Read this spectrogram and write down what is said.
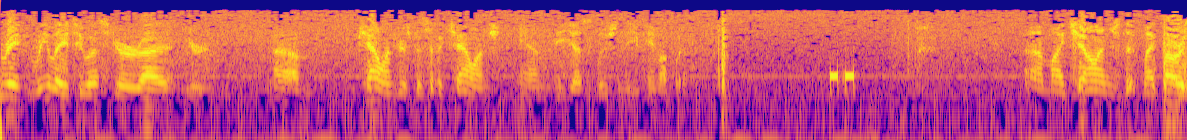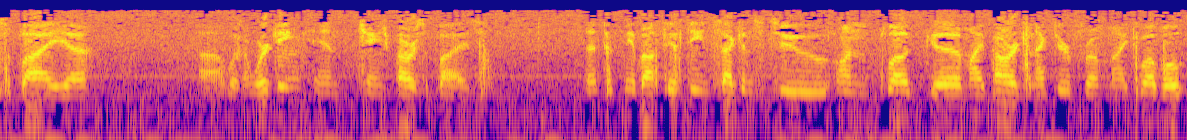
Re- relay to us your uh, your um, challenge, your specific challenge, and the uh, solution that you came up with. Uh, my challenge that my power supply uh, uh, wasn't working and change power supplies. That took me about 15 seconds to unplug uh, my power connector from my 12 volt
